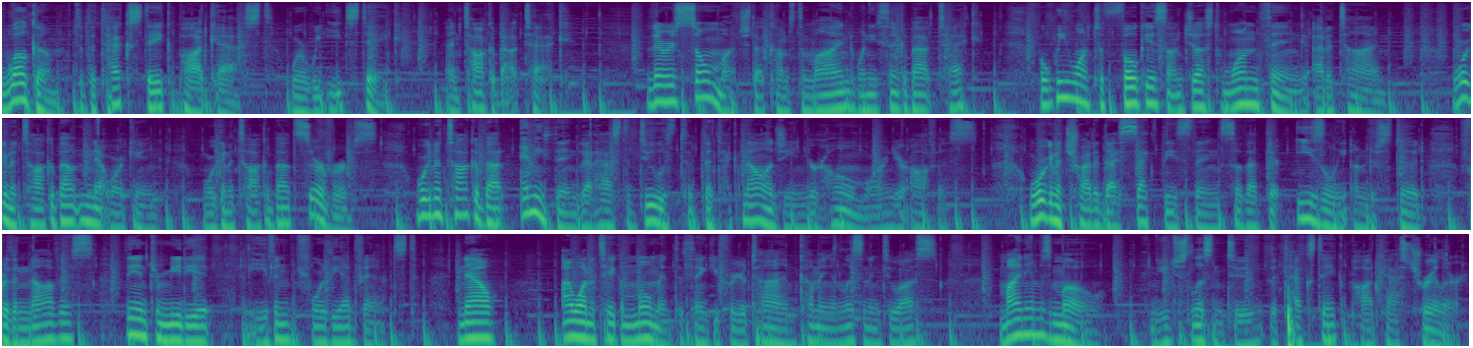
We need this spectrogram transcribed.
Welcome to the Tech Steak Podcast, where we eat steak and talk about tech. There is so much that comes to mind when you think about tech, but we want to focus on just one thing at a time. We're going to talk about networking. We're going to talk about servers. We're going to talk about anything that has to do with t- the technology in your home or in your office. We're going to try to dissect these things so that they're easily understood for the novice, the intermediate, and even for the advanced. Now, I want to take a moment to thank you for your time coming and listening to us. My name is Mo, and you just listened to the Tech TechStake podcast trailer.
